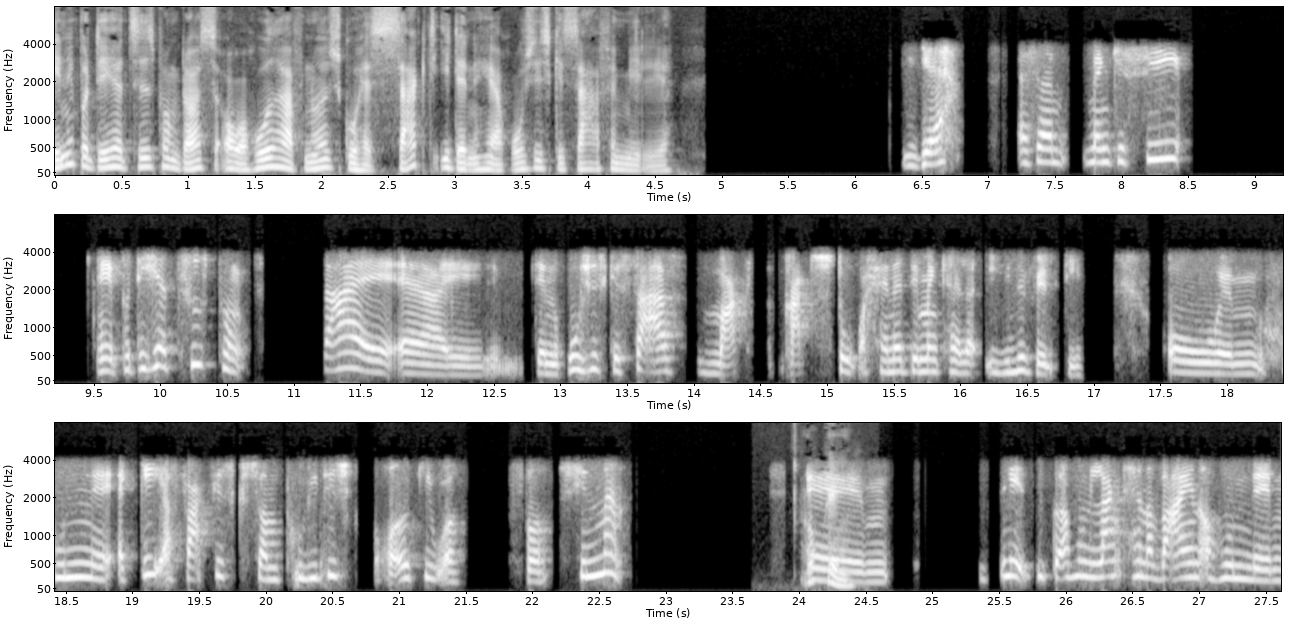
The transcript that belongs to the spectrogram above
inde på det her tidspunkt også overhovedet haft noget, skulle have sagt i den her russiske zarfamilie? Ja, altså man kan sige, at på det her tidspunkt, der er øh, den russiske zars magt ret stor. Han er det, man kalder enevældig. Og øhm, hun øh, agerer faktisk som politisk rådgiver for sin mand. Okay. Øhm, det, det gør hun langt hen ad vejen, og hun øh,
